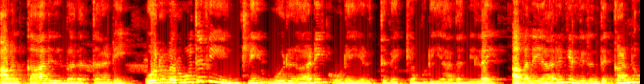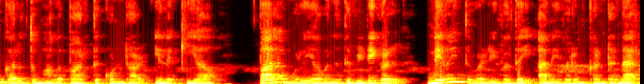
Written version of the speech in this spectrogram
அவன் காலில் பலத்த அடி ஒருவர் உதவியின்றி ஒரு அடி கூட எடுத்து வைக்க முடியாத நிலை. அவனை அருகில் இருந்து கண்ணும் கருத்துமாக பார்த்து கொண்டாள் இலக்கியா. பல முறை அவனது விழிகள் நிறைந்து வழிவதை அனைவரும் கண்டனர்.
